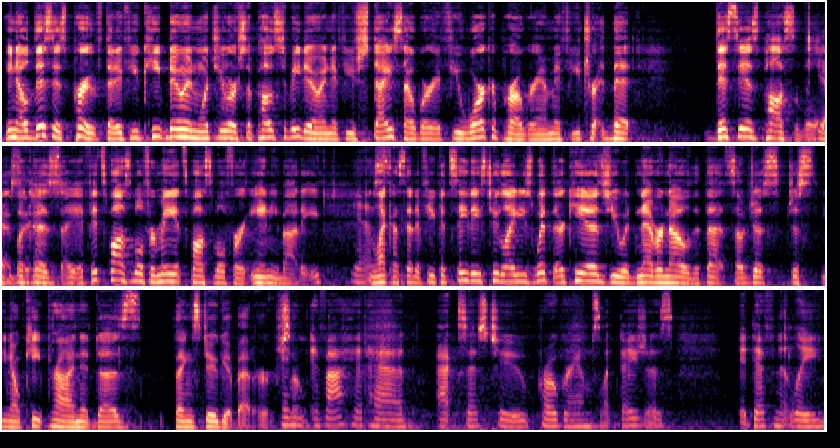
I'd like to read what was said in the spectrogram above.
you know, this is proof that if you keep doing what you are supposed to be doing, if you stay sober, if you work a program, if you try, that this is possible. Yes, because is. if it's possible for me, it's possible for anybody. Yes. And like I said, if you could see these two ladies with their kids, you would never know that that. So just, just you know, keep trying. It does. Things do get better. So. And if I had had access to programs like Daisha's, it definitely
